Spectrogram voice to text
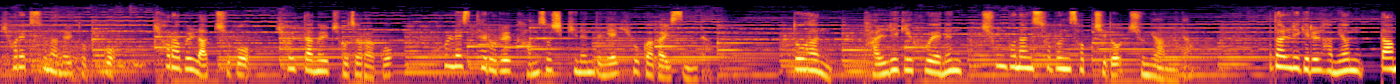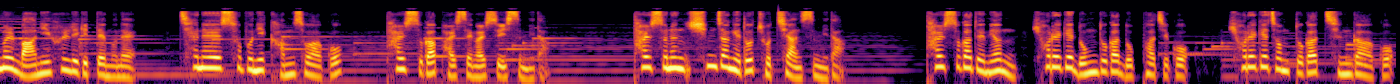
혈액순환을 돕고 혈압을 낮추고 혈당을 조절하고 콜레스테롤을 감소시키는 등의 효과가 있습니다. 또한 달리기 후에는 충분한 수분 섭취도 중요합니다. 달리기를 하면 땀을 많이 흘리기 때문에 체내의 수분이 감소하고 탈수가 발생할 수 있습니다. 탈수는 심장에도 좋지 않습니다. 탈수가 되면 혈액의 농도가 높아지고 혈액의 점도가 증가하고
